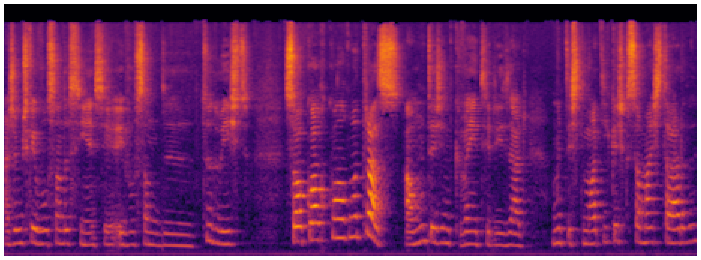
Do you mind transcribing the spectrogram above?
Nós sabemos que a evolução da ciência, a evolução de tudo isto, só ocorre com algum atraso. Há muita gente que vem a utilizar muitas temáticas que só mais tarde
